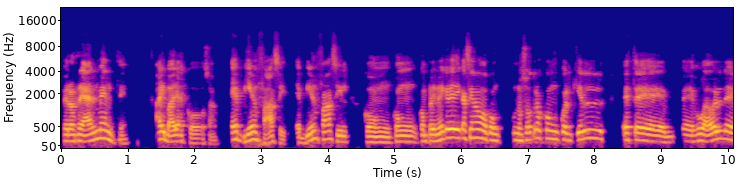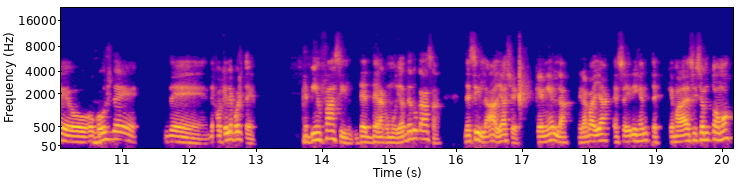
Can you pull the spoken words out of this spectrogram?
pero realmente hay varias cosas. Es bien fácil, es bien fácil con, con, con Playmaker Dedicación o con nosotros, con cualquier este, eh, jugador de, o, coach de, de, de cualquier deporte es bien fácil desde la comodidad de tu casa decirle, ah, diache, qué mierda, mira para allá, ese dirigente, qué mala decisión tomó,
